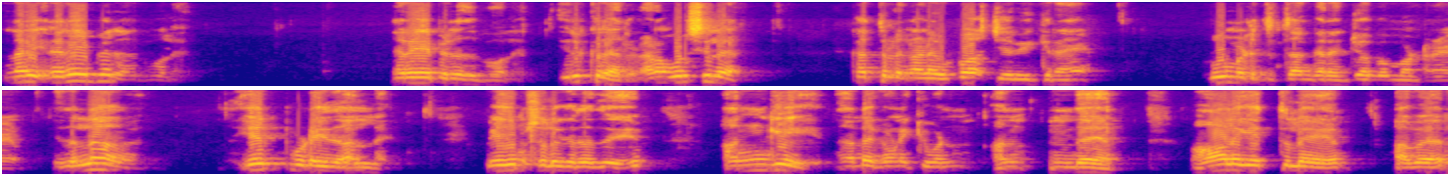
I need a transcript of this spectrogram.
நிறைய நிறைய பேர் அது போல. நிறைய பேர் அது போல இருக்கிறார்கள். ஆனா ஒரு சிலர் கத்தோட நாளை உபவாஸ் ஜெபிக்கிறேன். ரூம் எடுத்து தங்குறேன். ஜோபம் பண்றேன். இதெல்லாம் ஏற்புடையது அல்ல. வேதம் சொல்லுகிறது அங்கே நல்ல கவனிக்கவன். அந்த ஆலயத்துல அவர்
